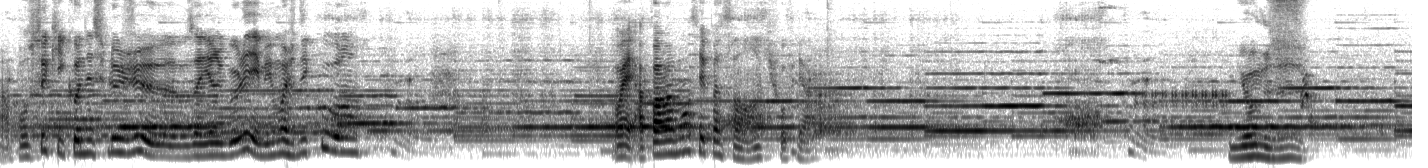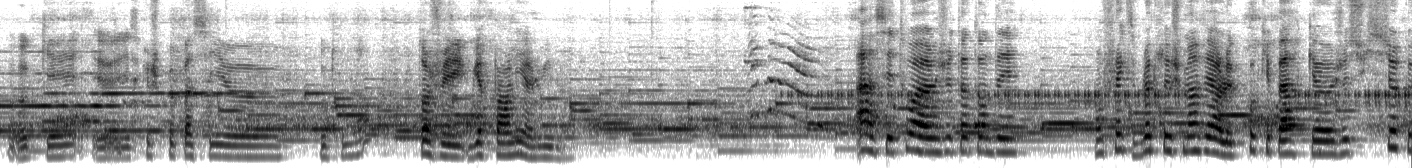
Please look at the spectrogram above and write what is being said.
Alors, pour ceux qui connaissent le jeu, euh, vous allez rigoler, mais moi je découvre. hein. Ouais, apparemment c'est pas ça hein, qu'il faut faire. Ok, euh, est-ce que je peux passer euh, autrement? Attends, je vais lui reparler à lui. là. Ah, c'est toi, je t'attendais. Ronflex bloque le chemin vers le Poképark. Euh, Je suis sûr que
